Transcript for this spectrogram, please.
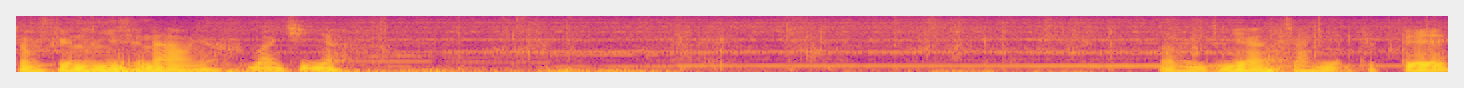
trong kia nó như thế nào nhá, các anh chị nhá. Đi trải nghiệm thực tế.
